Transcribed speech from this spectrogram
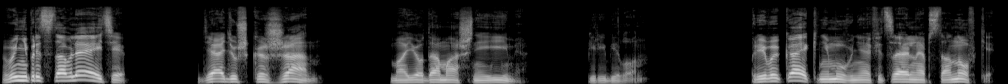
Вы не представляете, дядюшка Жан, мое домашнее имя, перебил он. Привыкай к нему в неофициальной обстановке,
